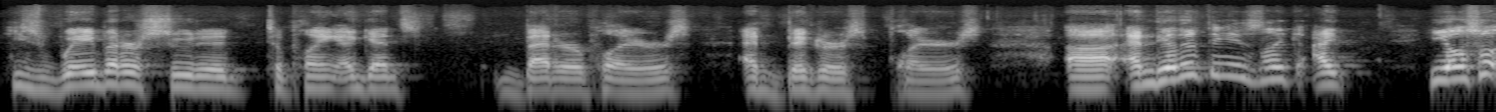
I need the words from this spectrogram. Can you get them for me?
He's way better suited to playing against better players and bigger players. Uh, and the other thing is like I he also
